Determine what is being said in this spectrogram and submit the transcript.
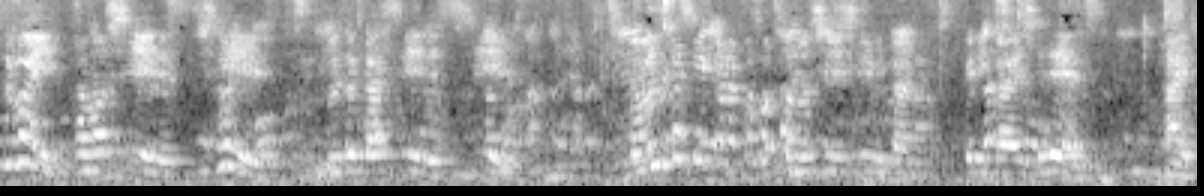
すごい楽しいですし難しいですし難しいからこそ楽しいしみたいな繰り返しではい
